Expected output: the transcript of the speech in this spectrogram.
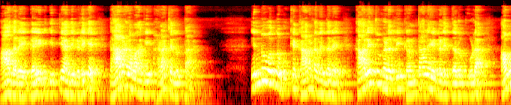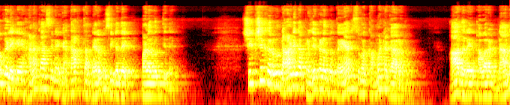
ಆದರೆ ಗೈಡ್ ಇತ್ಯಾದಿಗಳಿಗೆ ಧಾರಾಳವಾಗಿ ಹಣ ಚೆಲ್ಲುತ್ತಾರೆ. ಇನ್ನೂ ಒಂದು ಮುಖ್ಯ ಕಾರಣವೆಂದರೆ ಕಾಲೇಜುಗಳಲ್ಲಿ ಗ್ರಂಥಾಲಯಗಳಿದ್ದರೂ ಕೂಡ ಅವುಗಳಿಗೆ ಹಣಕಾಸಿನ ಯಥಾರ್ಥ ನೆರವು ಸಿಗದೆ ಬಳಲುತ್ತಿದೆ. ಶಿಕ್ಷಕರು ನಾಳಿನ ಪ್ರಜೆಗಳನ್ನು ತಯಾರಿಸುವ ಕಮ್ಮಟಗಾರರು. ಆದರೆ ಅವರ ಜ್ಞಾನ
